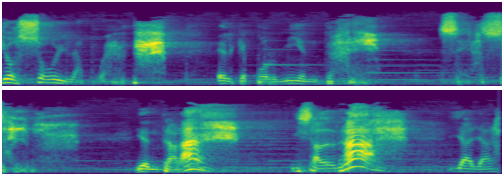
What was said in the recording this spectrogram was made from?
Yo soy la puerta. El que por mí entrare será salvo. Y entrará y saldrá y hallará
